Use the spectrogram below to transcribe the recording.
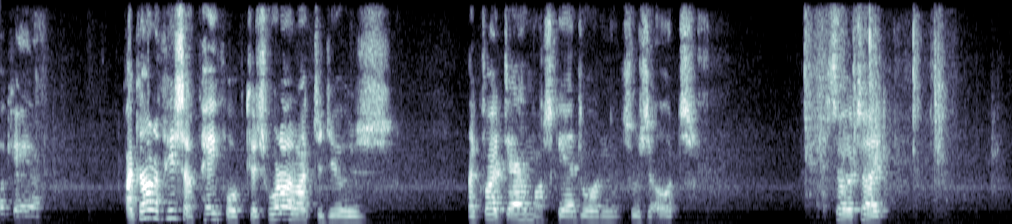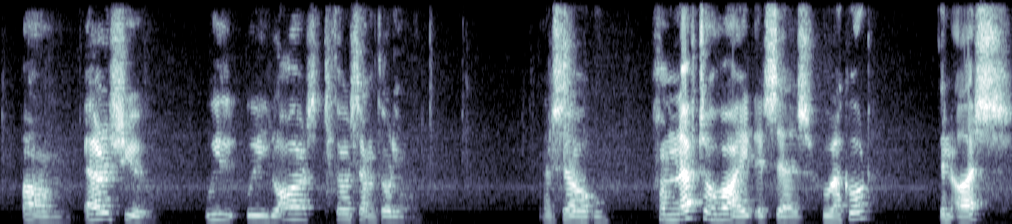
Okay, I got a piece of paper because what I like to do is like write down my schedule and its results. So it's like um, LSU, we we lost 37-31. And so from left to right it says record, then us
